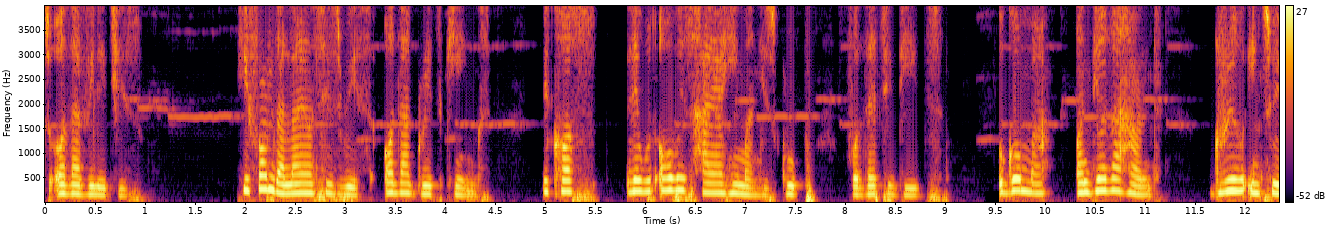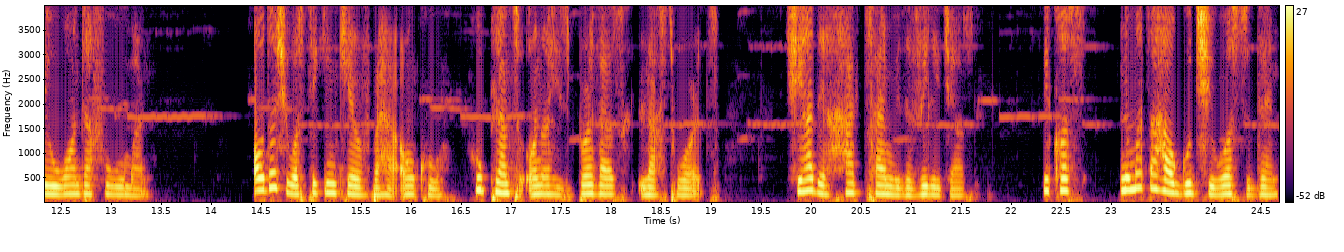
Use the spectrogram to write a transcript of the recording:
to other villages he formed alliances with other great kings because they would always hire him and his group for dirty deeds. Ugoma, on the other hand, grew into a wonderful woman. Although she was taken care of by her uncle, who planned to honor his brother's last words, she had a hard time with the villagers because no matter how good she was to them,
